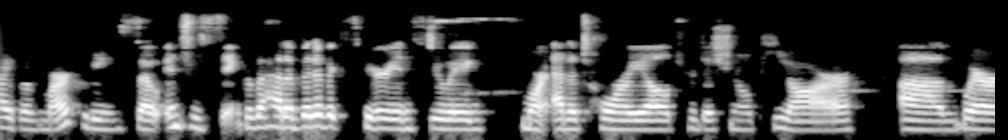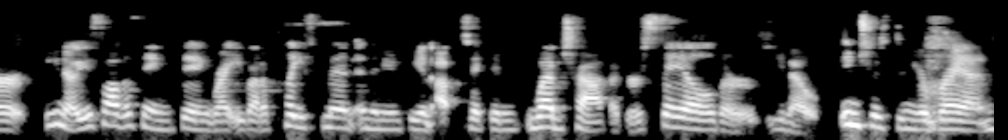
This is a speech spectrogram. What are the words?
type of marketing so interesting because I had a bit of experience doing more editorial, traditional PR, um, where, you know, you saw the same thing, right? You got a placement and then you see an uptick in web traffic or sales or, you know, interest in your brand.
